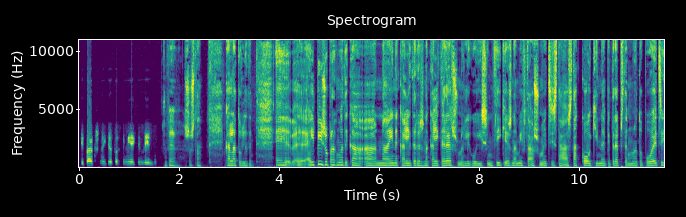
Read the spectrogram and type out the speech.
κοιτάξουν για τα σημεία κινδύνου. Βέβαια, σωστά. Καλά το λέτε. Ε, ε ελπίζω πραγματικά να είναι καλύτερες, να καλυτερεύσουν λίγο οι συνθήκες, να μην φτάσουμε έτσι στα, στα κόκκινα, επιτρέψτε μου να το πω έτσι.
